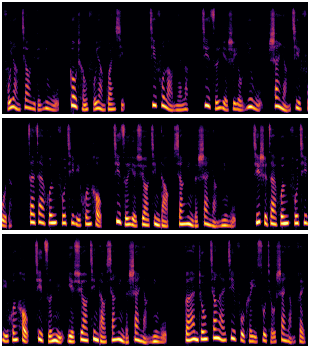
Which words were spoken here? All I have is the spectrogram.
抚养教育的义务，构成抚养关系，继父老年了。继子也是有义务赡养继父的，在再婚夫妻离婚后，继子也需要尽到相应的赡养义务；即使再婚夫妻离婚后，继子女也需要尽到相应的赡养义务。本案中，将来继父可以诉求赡养费，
